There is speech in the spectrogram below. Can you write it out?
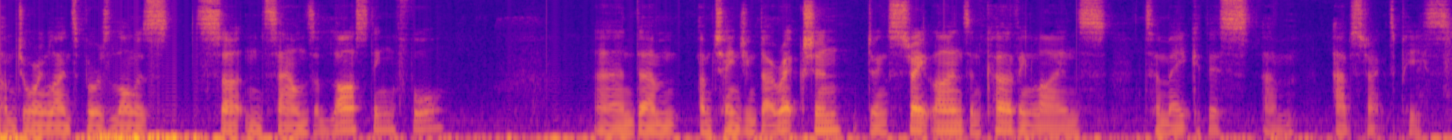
I'm drawing lines for as long as certain sounds are lasting for. And um, I'm changing direction, doing straight lines and curving lines to make this um, abstract piece.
